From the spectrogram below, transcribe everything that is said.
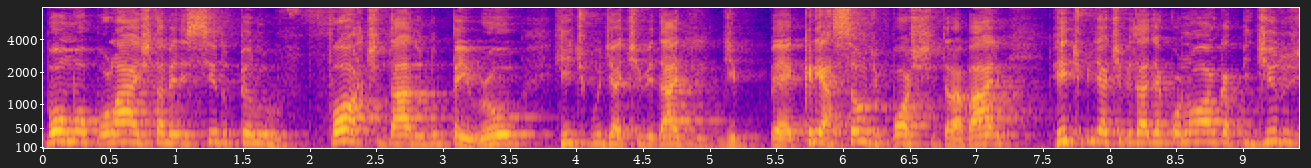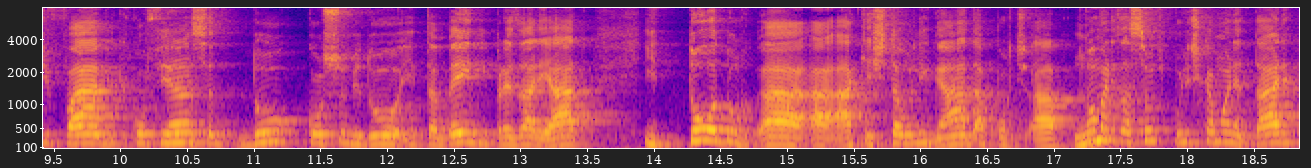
Bom humor polar estabelecido pelo forte dado do payroll, ritmo de atividade de é, criação de postos de trabalho, ritmo de atividade econômica, pedidos de fábrica, confiança do consumidor e também do empresariado e toda a, a, questão ligada à, normalização de política monetária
